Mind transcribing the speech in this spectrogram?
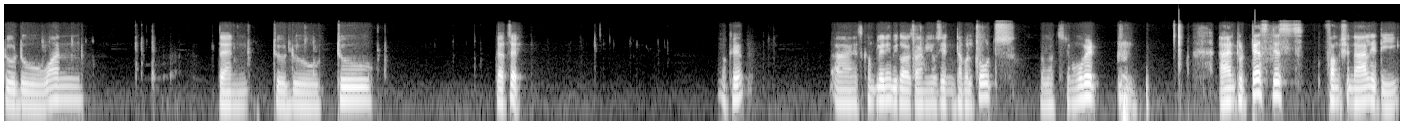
to do one, then to do two, that's it. Okay. And it's complaining because I'm using double quotes. So let's remove it. and to test this functionality,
